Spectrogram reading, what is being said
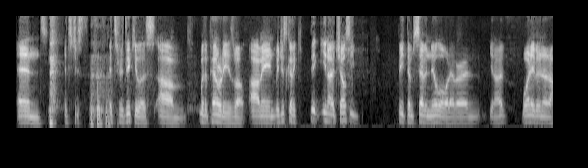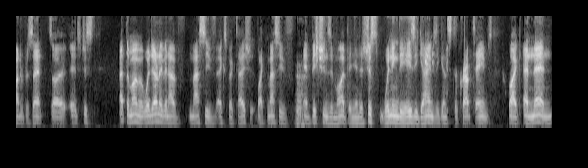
and it's just it's ridiculous. Um, with a penalty as well. I mean, we just got to, you know, Chelsea beat them seven 0 or whatever, and you know weren't even at hundred percent. So it's just at the moment we don't even have massive expectations, like massive Yeah. ambitions, in my opinion. It's just winning the easy games against the crap teams. Like, and then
